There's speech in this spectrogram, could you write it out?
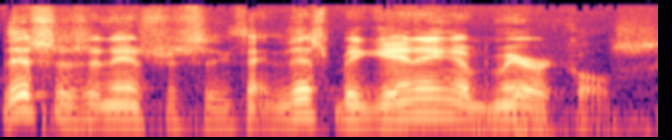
this is an interesting thing. This beginning of miracles.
